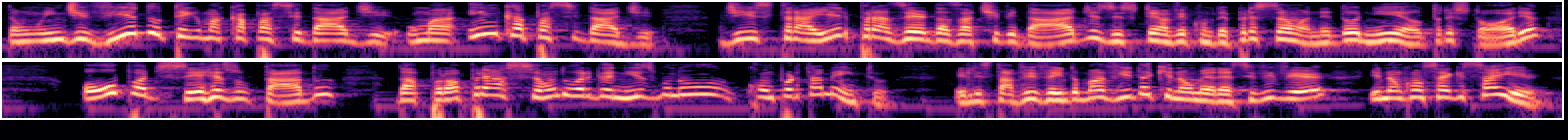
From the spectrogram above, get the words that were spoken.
Então o indivíduo tem uma capacidade, uma incapacidade de extrair prazer das atividades, isso tem a ver com depressão, anedonia, outra história. Ou pode ser resultado da própria ação do organismo no comportamento. Ele está vivendo uma vida que não merece viver e não consegue sair,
